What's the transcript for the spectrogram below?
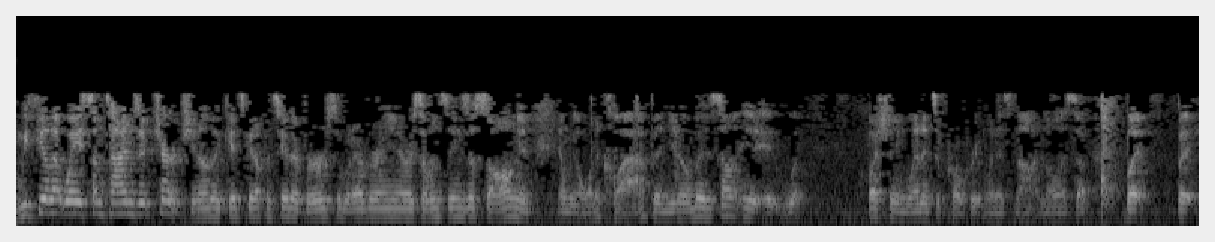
We feel that way sometimes at church. You know, the kids get up and say their verse or whatever, and you know, or someone sings a song, and, and we all want to clap, and you know, but it's not, it, it, questioning when it's appropriate, when it's not, and all that stuff. But but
